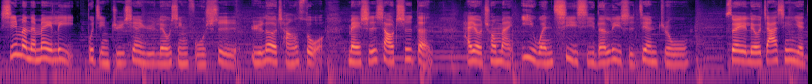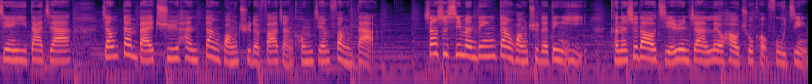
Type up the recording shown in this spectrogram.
西门的魅力不仅局限于流行服饰、娱乐场所、美食小吃等，还有充满异文气息的历史建筑。所以刘嘉欣也建议大家将蛋白区和蛋黄区的发展空间放大。像是西门町蛋黄区的定义，可能是到捷运站六号出口附近。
